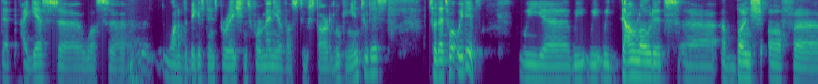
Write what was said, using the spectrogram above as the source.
that I guess uh, was uh, one of the biggest inspirations for many of us to start looking into this. So that's what we did. We uh, we, we we downloaded uh, a bunch of uh,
